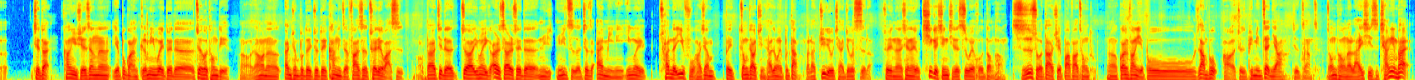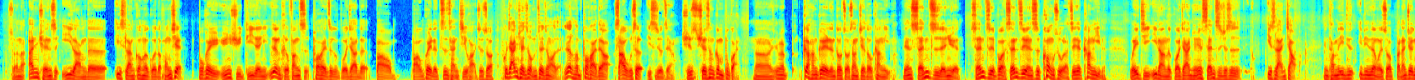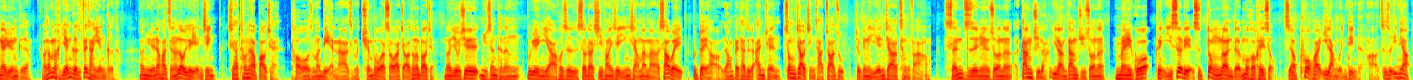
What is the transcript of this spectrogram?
阶段，抗议学生呢也不管革命卫队的最后通牒。哦，然后呢，安全部队就对抗议者发射催泪瓦斯。哦，大家记得，就要因为一个二十二岁的女女子，就是艾米尼，因为穿的衣服好像被宗教警察认为不当，把她拘留起来，就死了。所以呢，现在有七个星期的示威活动，哈，十所大学爆发冲突，呃，官方也不让步，啊，就是拼命镇压，就是这样子。总统呢，莱西是强硬派，说呢，安全是伊朗的伊斯兰共和国的红线。不会允许敌人以任何方式破坏这个国家的宝宝贵的资产计划，就是说国家安全是我们最重要的，任何破坏都要杀无赦，意思就是这样。学学生根本不管，呃，因为各行各业人都走上街头抗议嘛，连神职人员、神职不神职员是控诉了这些抗议呢，危及伊朗的国家安全，因为神职就是伊斯兰教嘛，因为他们一定一定认为说本来就应该严格，哦，他们严格是非常严格的。那女人的话只能露一个眼睛，其他通通要包起来，头什么脸啊，什么全部啊，手啊脚通通包起来。那有些女生可能不愿意啊，或是受到西方一些影响，慢慢稍微不对啊，然后被他这个安全宗教警察抓住，就给你严加惩罚哈。神职人员说呢，当局了，伊朗当局说呢，美国跟以色列是动乱的幕后黑手，是要破坏伊朗稳定的啊，这是一定要。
